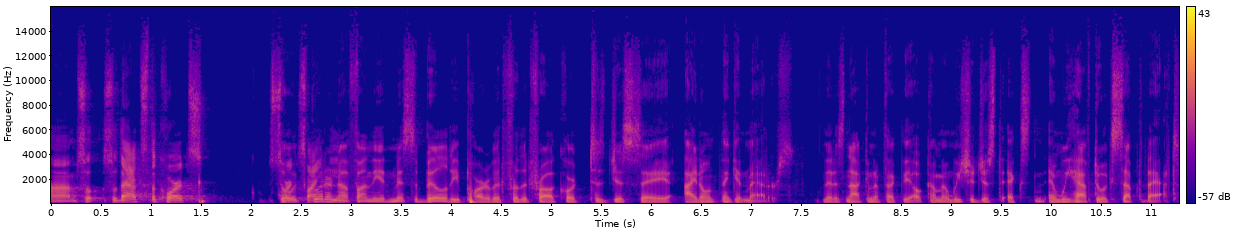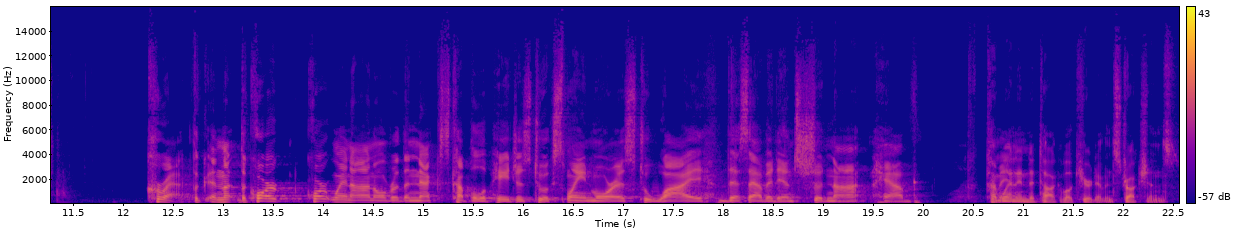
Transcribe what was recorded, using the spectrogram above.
Um, so, so that's the court's. So court's it's good enough on the admissibility part of it for the trial court to just say, I don't think it matters, that it's not going to affect the outcome, and we should just, ex- and we have to accept that. Correct. The- And the- the court, court went on over the next couple of pages to explain more as to why this evidence should not have come Went in. in to talk about curative instructions.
